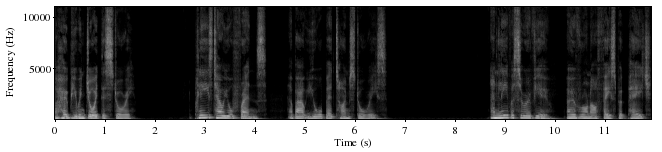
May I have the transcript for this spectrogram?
I hope you enjoyed this story. Please tell your friends about your bedtime stories. And leave us a review over on our Facebook page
